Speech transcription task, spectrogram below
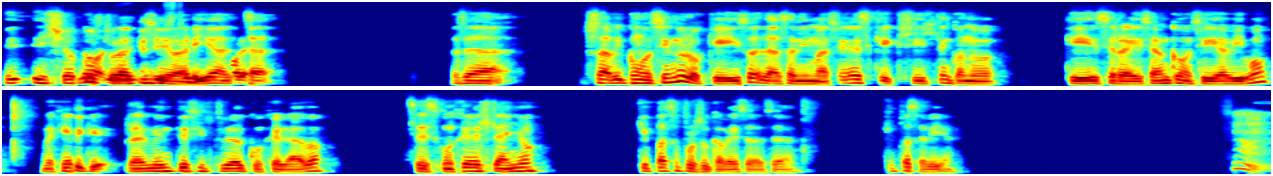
Y, y shock No, cultural no, que se llevaría. por- O sea, o sea, sabe, conociendo lo que hizo de las animaciones que existen cuando que se realizaron cuando seguía vivo, imagínate que realmente si estuviera congelado, se descongela este año, ¿qué pasa por su cabeza? O sea, ¿qué pasaría? Hmm,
